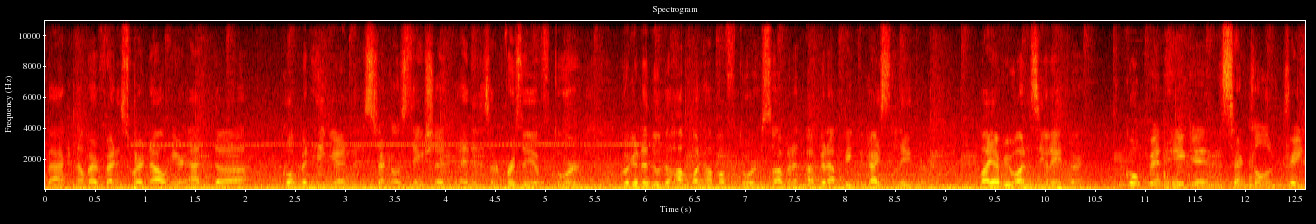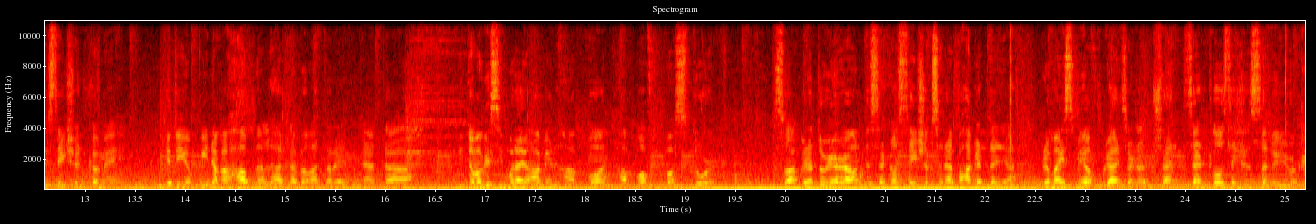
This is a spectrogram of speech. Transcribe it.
back. Now my friends, we're now here at the Copenhagen Central Station and it is our first day of tour. We're gonna do the hop on hop off tour. So I'm gonna, I'm gonna update you guys later. Bye everyone, see you later. Copenhagen Central Train Station kami. Ito yung pinaka-hub ng lahat ng mga tren. At uh, dito magsisimula yung aming hop on hop off bus tour. So I'm gonna tour you around the Central Station kasi napakaganda niya. Reminds me of Grand Central, Central Station sa New York.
